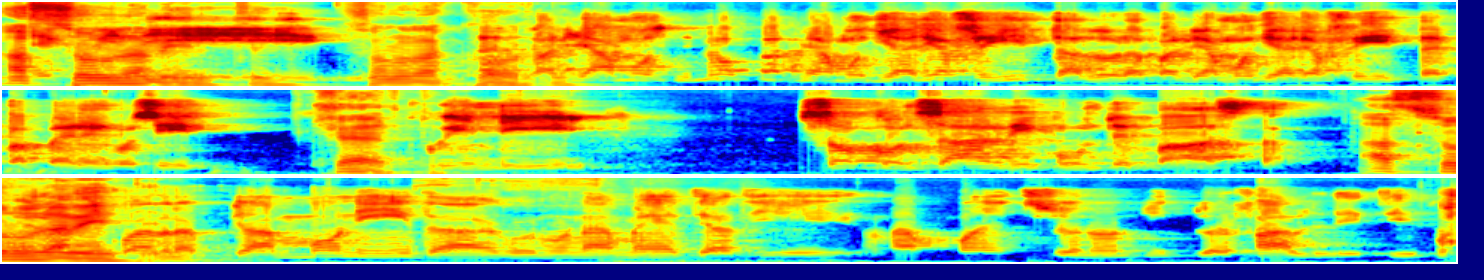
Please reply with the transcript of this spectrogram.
Assolutamente, quindi, sono d'accordo. Eh, parliamo, se no parliamo di aria fritta, allora parliamo di aria fritta e va bene così. Certo. Quindi so con Sarri, punto e basta. Assolutamente. Una squadra ammonita con una media di una ammonizione ogni due falli, tipo.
